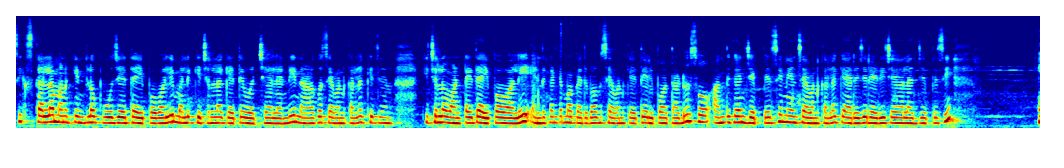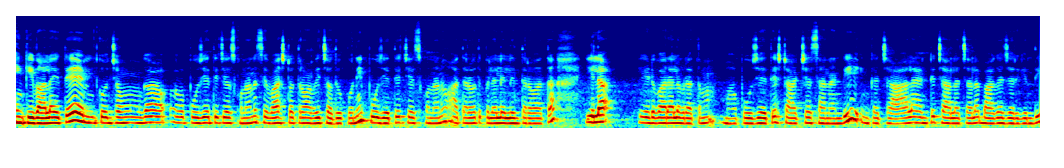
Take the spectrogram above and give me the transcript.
సిక్స్ కల్లా మనకి ఇంట్లో పూజ అయితే అయిపోవాలి. మళ్ళీ కిచెన్లోకి అయితే వచ్చేయాలండి. నాకు సెవెన్ కల్లా కిచెన్ కిచెన్లో వంట అయితే అయిపోవాలి. ఎందుకంటే ఎందుకంటే మా పెద్దబాబు సెవెన్కి అయితే వెళ్ళిపోతాడు. సో అందుకని చెప్పేసి నేను సెవెన్ కల్లా క్యారేజీ రెడీ చేయాలని చెప్పేసి ఇంక ఇవాళ అయితే కొంచెంగా పూజ అయితే చేసుకున్నాను. శివాష్టోత్రం అవి చదువుకొని పూజ అయితే చేసుకున్నాను. ఆ తర్వాత పిల్లలు వెళ్ళిన తర్వాత ఇలా ఏడు వారాల వ్రతం మా పూజ అయితే స్టార్ట్ చేశానండి. ఇంకా చాలా అంటే చాలా చాలా బాగా జరిగింది.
